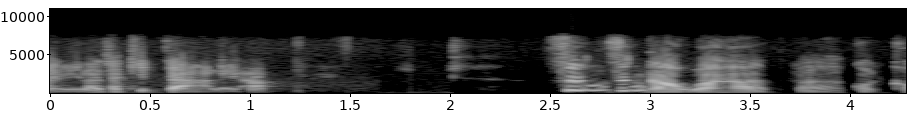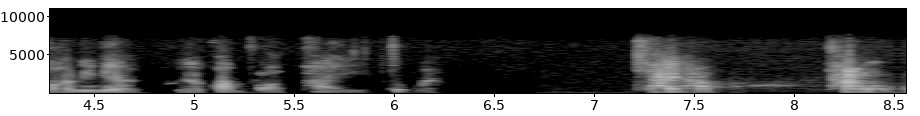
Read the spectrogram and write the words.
นราชกิจจาเลยครับ ซึ่งซึ่งเดาว่ากฎข้อนี้เนี่ยเพื่อความปลอดภัยถูกไหมใช่ครับ ทั้งกับ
